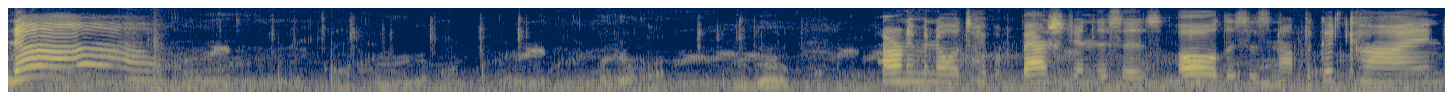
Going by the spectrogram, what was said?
No! I don't even know what type of bastion this is. Oh, this is not the good kind.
